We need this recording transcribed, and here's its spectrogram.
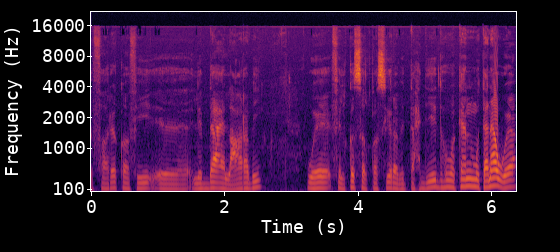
فارقة في الإبداع العربي وفي القصة القصيرة بالتحديد. هو كان متنوع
